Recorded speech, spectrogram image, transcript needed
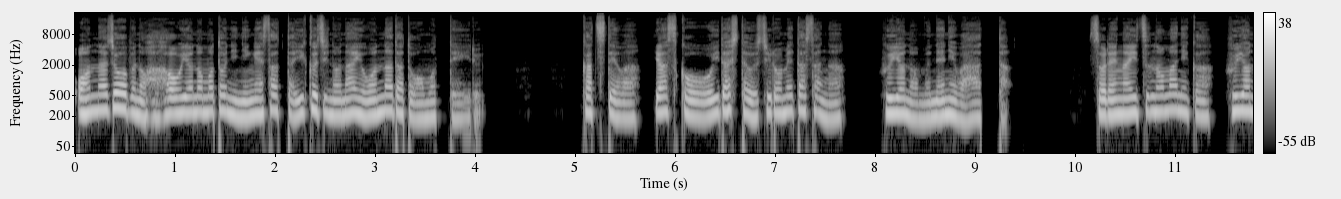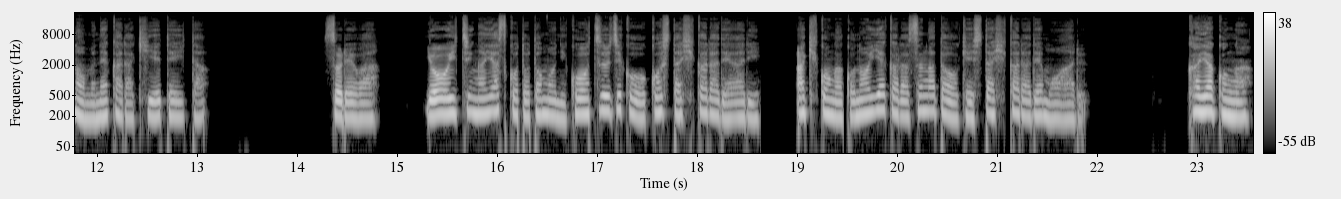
女丈夫の母親のもとに逃げ去った育児のない女だと思っている。かつては安子を追い出した後ろめたさが不与の胸にはあった。それがいつの間にか不与の胸から消えていた。それは、陽一が安子と共に交通事故を起こした日からであり、明子がこの家から姿を消した日からでもあるかや子が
